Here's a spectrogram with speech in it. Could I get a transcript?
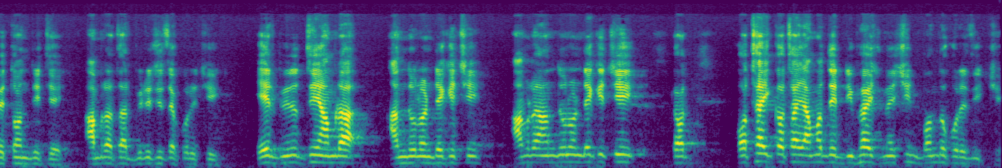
বেতন দিতে। আমরা তার বিরোধিতা করেছি। এর বিরুদ্ধে আমরা আন্দোলন ডেকেছি। আমরা আন্দোলন ডেকেছি কথায় কথায় আমাদের ডিভাইস মেশিন বন্ধ করে দিচ্ছে।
